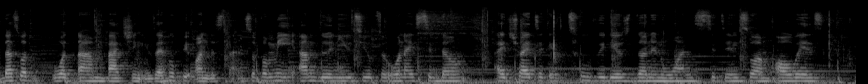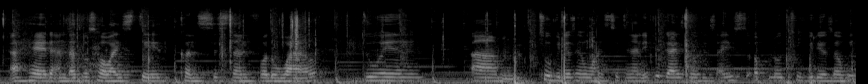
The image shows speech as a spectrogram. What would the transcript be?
That's what, what um, batching is. I hope you understand. So for me, I'm doing YouTube. So when I sit down, I try to get two videos done in one sitting. So I'm always ahead and that was how I stayed consistent for the while doing um, two videos in one sitting. And if you guys notice, I used to upload two videos a week.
